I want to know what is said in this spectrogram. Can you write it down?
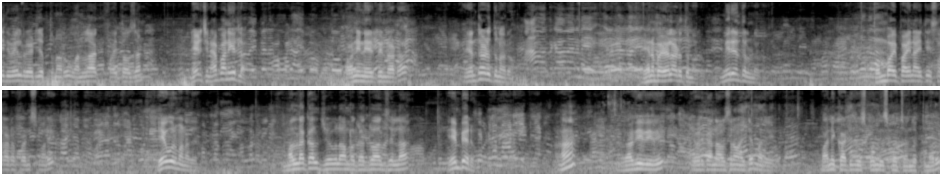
ఐదు వేలు రేట్ చెప్తున్నారు. One lakh five thousand. నేర్చిన పని ఇట్లా? పని నేర్పినరాట. ఎంత అడుగుతున్నారు? ఎనభై వేలు అడుగుతున్నారు. మీరు ఎంత ఉన్నారు? తొంభై పైన అయితే ఇస్తారట ఫ్రెండ్స్ మరి. ఏ ఊరు మనది? మల్దకల్ జోగులాంబ గద్వాల్ జిల్లా. ఏం పేరు? రవి వివి. ఎవరికైనా అవసరం అయితే మరి పని కట్టి చూసుకొని తీసుకోవచ్చు అని చెప్తున్నారు.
